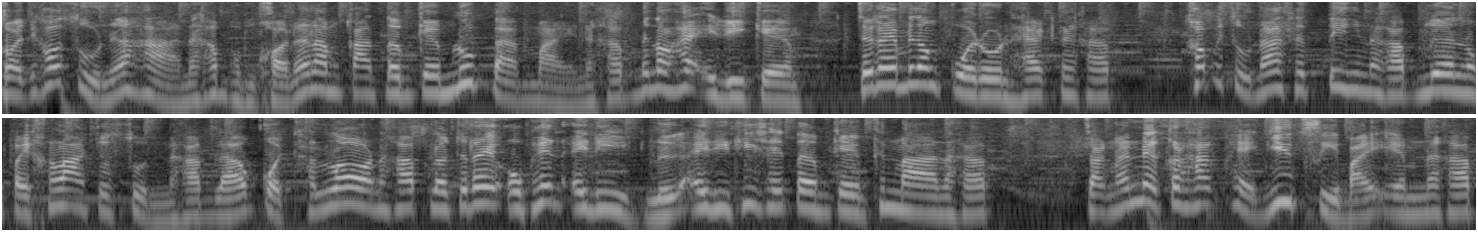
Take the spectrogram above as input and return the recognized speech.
ก่อนจะเข้าสู่เนื้อหานะครับผมขอแนะนำการเติมเกมรูปแบบใหม่นะครับไม่ต้องให้ ID เกม จะได้ไม่ต้องกลัวโดนแฮ็กนะครับเข้าไปสู่หน้า setting นะครับเลื่อนลงไปข้างล่างจนสุดนะครับแล้วกดคันลอกนะครับเราจะได้ Open ID หรือ ID ที่ใช้เติมเกมขึ้นมานะครับจากนั้นเนี่ยก็ทักเพจ24 by M นะครับ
